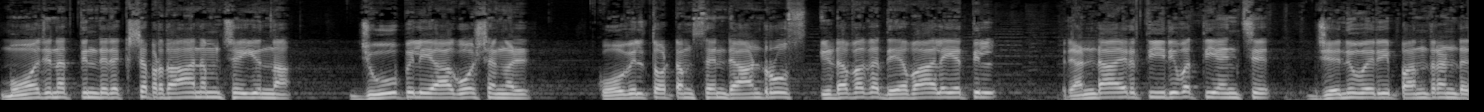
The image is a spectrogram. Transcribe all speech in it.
മോചനത്തിന്റെ രക്ഷ പ്രദാനം ചെയ്യുന്ന ജൂബിലി ആഘോഷങ്ങൾ കോവിൽത്തോട്ടം സെന്റ് ആൻഡ്രൂസ് ഇടവക ദേവാലയത്തിൽ രണ്ടായിരത്തി ഇരുപത്തിയഞ്ച് ജനുവരി പന്ത്രണ്ട്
